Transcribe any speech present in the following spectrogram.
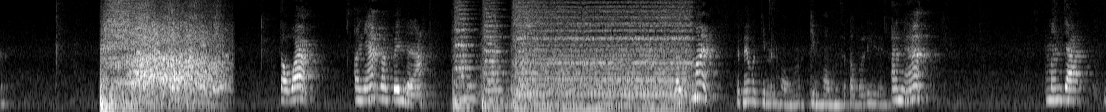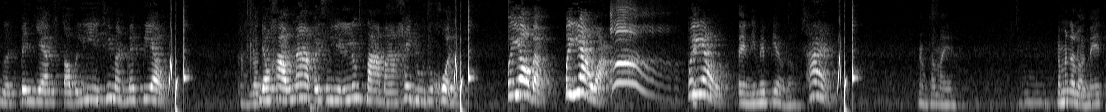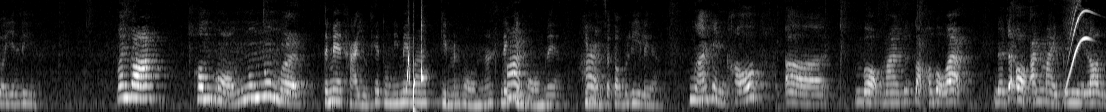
ว่า อันเนี้ยมันเป็นเดี๋ยวนะแต่ไม่แต่แม่ว่ากินมันหอมอะกลินหอมเหมือนสตรอเบอรี่เลย อันเนี้ยมันจะเหมือนเป็นแยมสตรอเบอรี่ที่มันไม่เปรี้ยว อะเราเดี๋ยวคราวหน้าไปซื้อเยลลี่ลูกตามาให้ดูทุกคน เปรี้ยวแบบ เปรี้ยวอะ เปรี้ยว แต่อันนี้ไม่เปรี้ยวเหรอใช่ อ้าวทำไมอะแล้วมันอร่อยไหมไอ้ตัวเยลลี่ มันจะหอมหอมๆนุ่มๆเลย แต่แม่ทายอยู่แค่ตรงนี้แม่ว่ากลิ่นมันหอมนะ ได้กลิ่นหอมเลยอะกลิ่นหอมสตรอเบอรี่เลยอะเหมือนเห็นเขาเอ่อบอกมาคือต่อกเขาบอกว่า เดี๋ยวจะออกอันใหม่เป็นเมลอน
